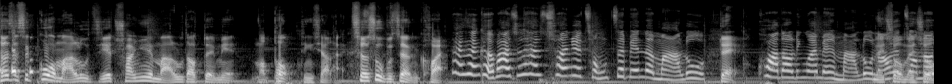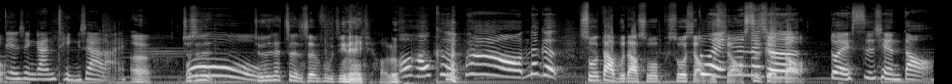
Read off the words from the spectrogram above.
车子是过马路，直接穿越马路到对面，然后砰停下来，车速不是很快，但是很可怕，就是它穿越从这边的马路对，跨到另外一边的马路，没错然后又撞没错到电线杆停下来。嗯，就是、哦就是在正身附近那条路，哦，好可怕哦！那个说大不大，说说小不小，为那视线道，对视线道。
